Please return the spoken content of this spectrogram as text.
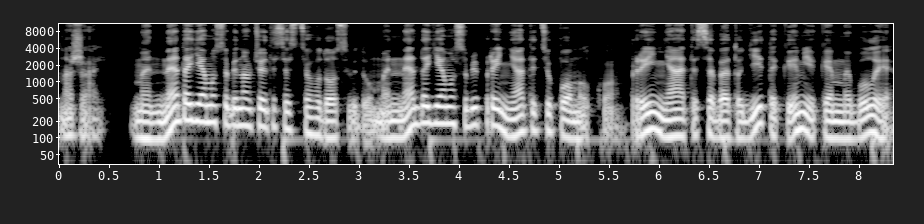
На жаль. Ми не даємо собі навчитися з цього досвіду, ми не даємо собі прийняти цю помилку, прийняти себе тоді таким, яким ми були.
